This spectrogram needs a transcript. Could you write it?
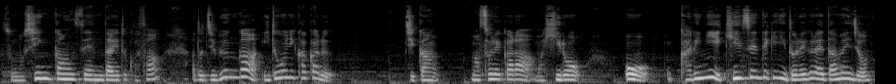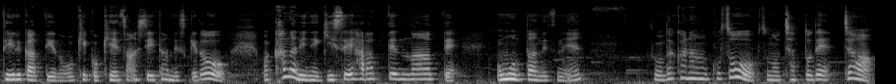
その新幹線代とかさあと自分が移動にかかる時間、まあ、それから、ま疲労を仮に金銭的にどれぐらいダメージを負っているかっていうのを結構計算していたんですけど、まあ、かなりね犠牲払ってんなって思ったんですね。そうだからこそそのチャットでじゃあ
